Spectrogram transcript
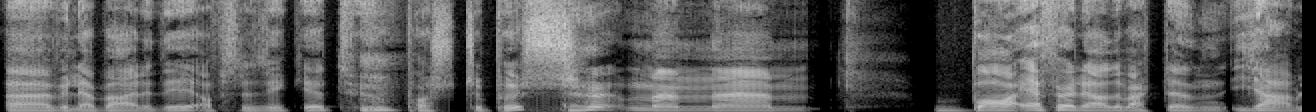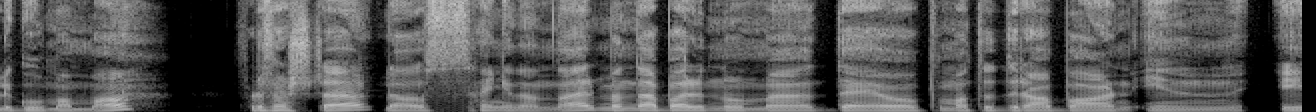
Uh, vil jeg bære de? Absolutt ikke. Too push to push. Men um, ba, jeg føler jeg hadde vært en jævlig god mamma. For det første, la oss henge den der. Men det er bare noe med det å på en måte dra barn inn i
